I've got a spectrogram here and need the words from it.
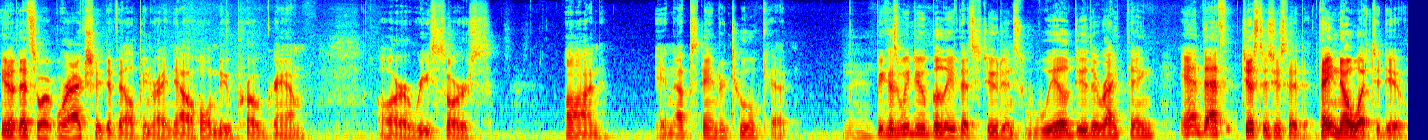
You know, that's what we're actually developing right now a whole new program or a resource on an upstander toolkit mm-hmm. because we do believe that students will do the right thing, and that's just as you said, they know what to do.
